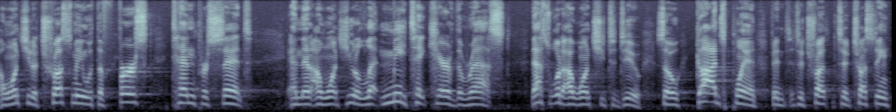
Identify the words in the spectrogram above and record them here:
I want you to trust me with the first 10%, and then I want you to let me take care of the rest. That's what I want you to do. So, God's plan to, trust, to trusting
